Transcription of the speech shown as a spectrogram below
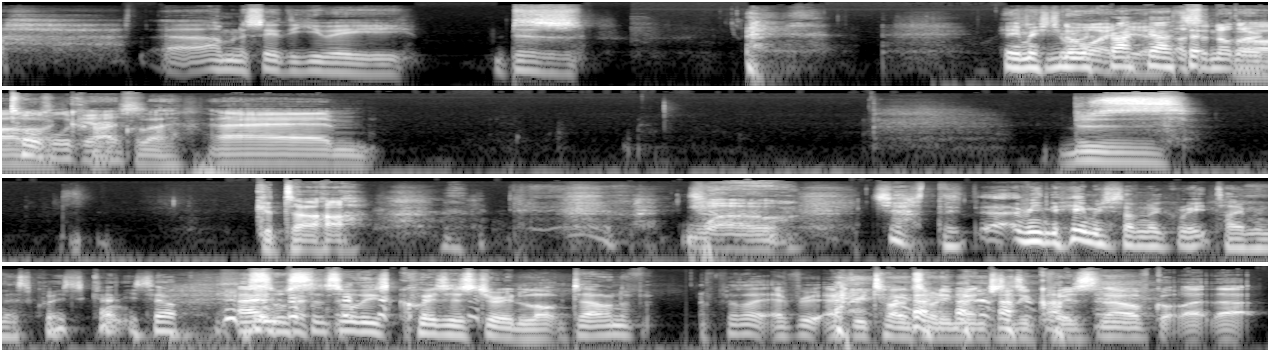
Uh, I'm going to say the UAE. Bzz. Hamish, do you No crack idea. at That's it? another Oh, total guess. crackler. Um, bzz. Qatar. Whoa. Just, the, I mean, Hamish is having a great time in this quiz, can't you tell? So since all these quizzes during lockdown, I feel like every every time somebody mentions a quiz now, I've got like that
